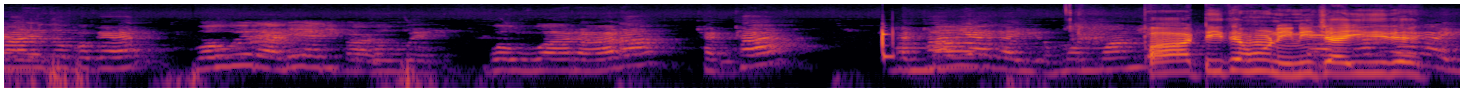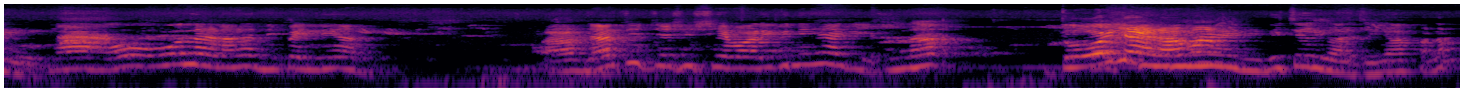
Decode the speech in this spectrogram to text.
ਵਾਲੀ ਤੋਂ ਬਗੈਰ। ਬਹੂਏ ਰਾੜੇ ਵਾਲੀ ਪਾ ਬਹੂਏ। ਬਹੂਆ ਰਾੜਾ ਠੱਠਾ ਠੱਠਾ ਵੀ ਹੈਗਾ ਈ ਓ, ਮੰਮਾ ਵੀ ਪਾਰਟੀ ਤੇ ਹੋਣੀ ਨਹੀਂ ਚਾਹੀਦੀ ਤੇ। ਆਹੋ ਉਹ ਲੈਣਾ ਹੈ ਨਹੀਂ ਪਹਿਲੀਆਂ। ਯਾਰ ਚੀਚੇ ਸ਼ੀਸ਼ੇ ਵਾਲੀ ਵੀ ਨਹੀਂ ਹੈਗੀ। ਨਾ ਦੋ ਹੀ ਲੈਣਾ ਵਾ। ਵਿਚਲੀਆਂ ਜੀਆਂ ਹਨਾ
